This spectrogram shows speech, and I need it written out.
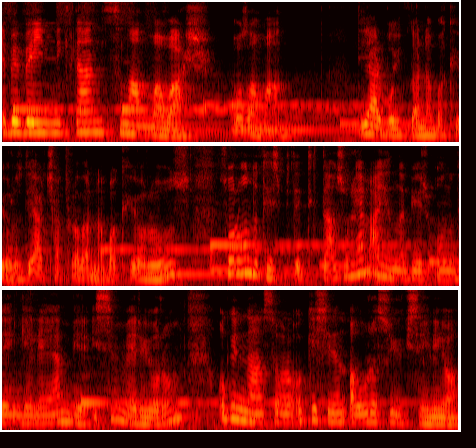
ebeveynlikten sınanma var o zaman. Diğer boyutlarına bakıyoruz, diğer çakralarına bakıyoruz. Sonra onu da tespit ettikten sonra hemen yanına bir onu dengeleyen bir isim veriyorum. O günden sonra o kişinin aurası yükseliyor.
